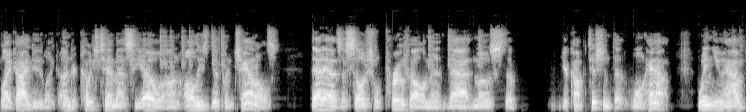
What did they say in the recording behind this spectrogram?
like I do, like under Coach Tim SEO on all these different channels, that adds a social proof element that most of your competition won't have. When you have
